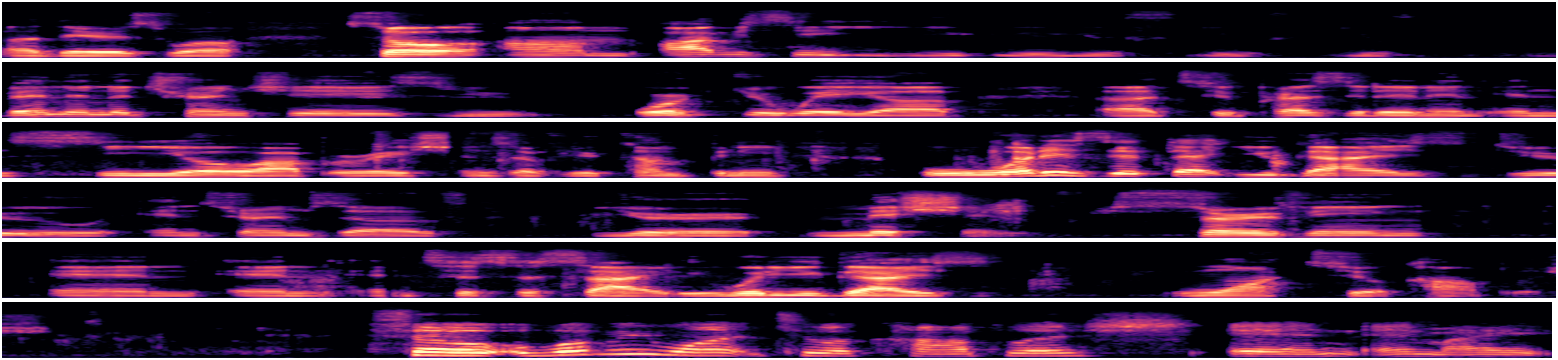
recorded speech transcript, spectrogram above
uh, there as well. So um, obviously you, you you've you've you've been in the trenches, you worked your way up uh, to president and, and, CEO operations of your company. What is it that you guys do in terms of your mission, serving and and and to society? What do you guys want to accomplish? So, what we want to accomplish, and and my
